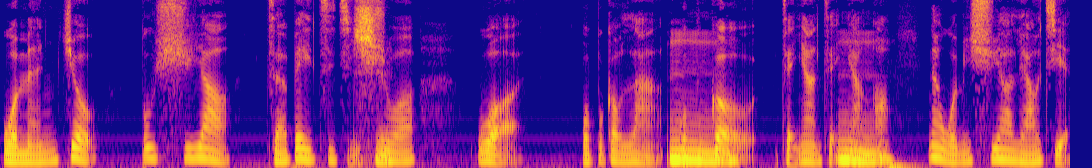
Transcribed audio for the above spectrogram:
我们就不需要责备自己说我我不够辣，嗯、我不够怎样怎样啊、哦。嗯、那我们需要了解，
